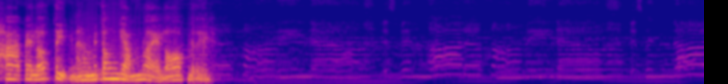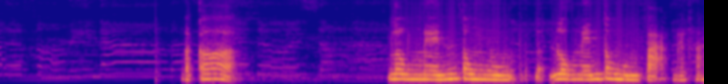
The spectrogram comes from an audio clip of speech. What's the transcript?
ทาไปแล้วติดนะ ไม่ต้องย้ำหลายรอบเลย แล้วก็ลงเน้นตรงมุมลงเน้นตรงมุมปากนะคะ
